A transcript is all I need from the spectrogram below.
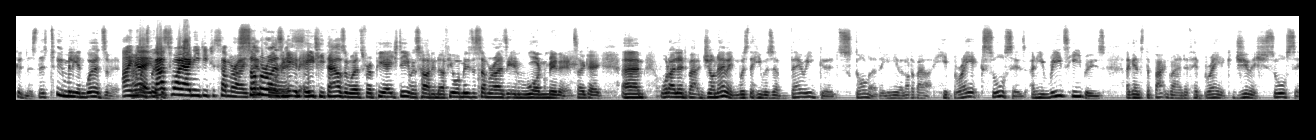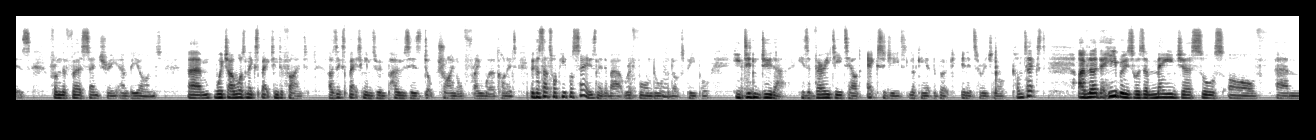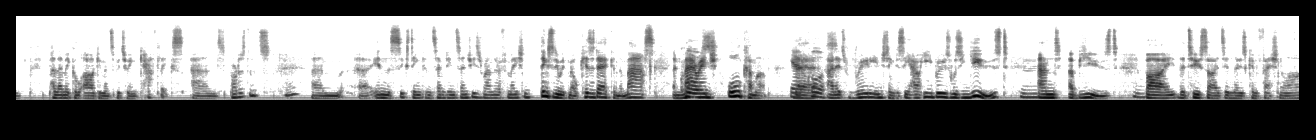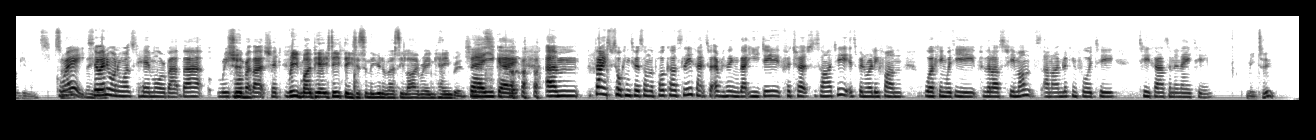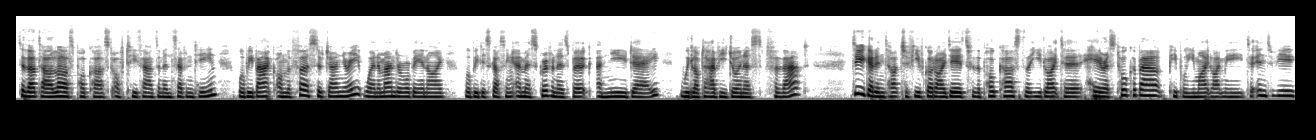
Goodness, there's two million words of it. I know. supposed That's to- why I need you to summarise it. Summarising it, it, in us. 80,000 words for a PhD was hard enough. You want me to summarise it in one minute? Okay. Um, what I learned about John Owen was that he was a very good scholar, that he knew a lot about Hebraic sources, and he reads Hebrews against the background of Hebraic Jewish sources from the first century and beyond, um, which I wasn't expecting to find. I was expecting him to impose his doctrinal framework on it because that's what people say, isn't it, about Reformed Orthodox people? He didn't do that. He's a very detailed exegete looking at the book in its original context. I've learned that Hebrews was a major source of um, polemical arguments between Catholics and Protestants um, uh, in the 16th and 17th centuries around the Reformation. Things to do with Melchizedek and the Mass and marriage all come up Yeah, of course. And it's really interesting to see how Hebrews was used Mm. and abused by the two sides in those confessional arguments. So, Great. So, anyone who wants to hear more about that, read more about that, should. Read my PhD thesis in the University Library in Cambridge. There yes. you go. Um, thanks for talking to us on the podcast, Lee. Thanks for everything that you do for Church Society. It's been really fun working with you for the last few months, and I'm looking forward to 2018. Me too. So that's our last podcast of 2017. We'll be back on the 1st of January when Amanda Robbie and I will be discussing Emma Scrivener's book, A New Day. We'd love to have you join us for that. Do get in touch if you've got ideas for the podcast that you'd like to hear us talk about, people you might like me to interview,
